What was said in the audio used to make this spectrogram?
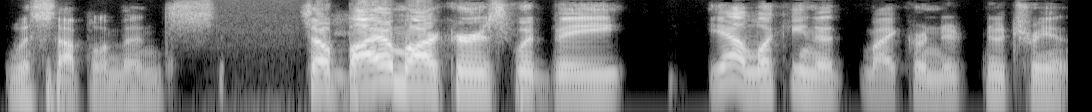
with supplements, so biomarkers would be, yeah, looking at micronutrient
